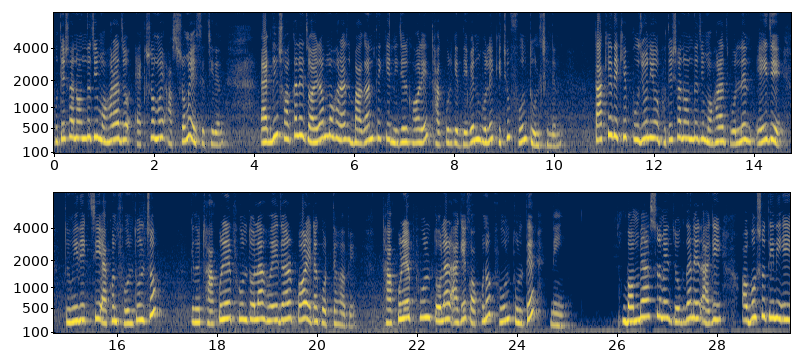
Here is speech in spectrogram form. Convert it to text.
ভূতেশানন্দজি মহারাজও একসময় আশ্রমে এসেছিলেন। একদিন সকালে জয়রাম মহারাজ বাগান থেকে নিজের ঘরে ঠাকুরকে দেবেন বলে কিছু ফুল তুলছিলেন। তাকে দেখে পূজনীয় ভূতেশানন্দজি মহারাজ বললেন, এই যে, তুমি দেখছি এখন ফুল তুলছ। কিন্তু ঠাকুরের ফুল তোলা হয়ে যাওয়ার পর এটা করতে হবে। ঠাকুরের ফুল তোলার আগে কখনো ফুল তুলতে নেই। বম্বে আশ্রমে যোগদানের আগেই অবশ্য তিনি এই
